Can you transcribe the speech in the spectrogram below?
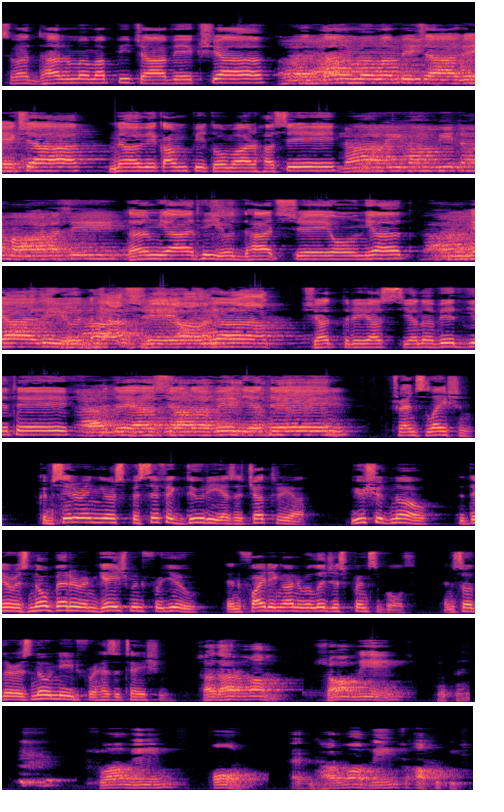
स्वधर्ममपि चावेक्ष्य स्वधर्ममपि चावेक्ष्य न विकम्पितुमर्हसि। न विकम्पितमर्हसि तं याधि युद्धात् श्रेयोऽन्यत् याधि युद्धात् श्रेयोऽन्यत् क्षत्रियस्य न विद्यते। क्षत्रियस्य न विद्यते। Translation. Considering your specific duty as a Kshatriya, you should know that there is no better engagement for you than fighting on religious principles, and so there is no need for hesitation. Sadharmam. Swa means, Swa means own. And dharma means occupation.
